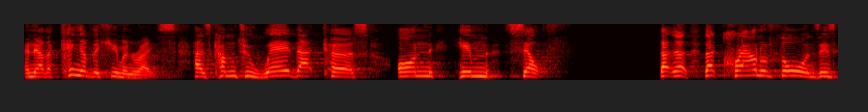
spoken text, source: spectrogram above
and now the king of the human race has come to wear that curse on himself. That, that, that crown of thorns is,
